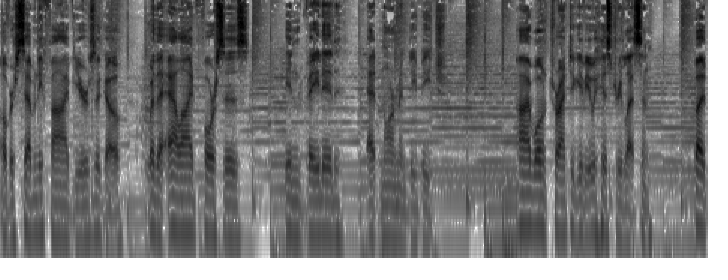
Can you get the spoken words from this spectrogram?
over 75 years ago, where the Allied forces invaded at Normandy Beach. I won't try to give you a history lesson, but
